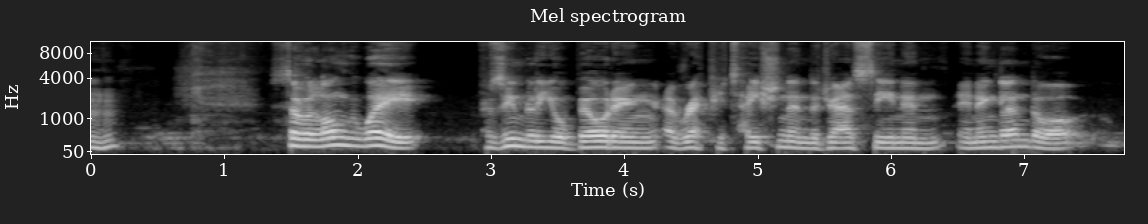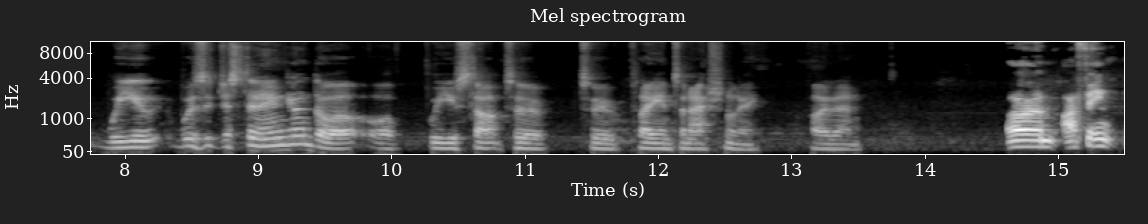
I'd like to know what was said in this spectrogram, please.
Mm-hmm. So along the way, presumably you're building a reputation in the jazz scene in, in England, or were you was it just in England, or, or were you start to to play internationally by then? Um, I think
